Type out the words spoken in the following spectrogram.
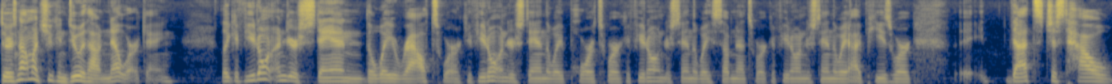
there's not much you can do without networking. Like if you don't understand the way routes work, if you don't understand the way ports work, if you don't understand the way subnets work, if you don't understand the way IPs work, that's just how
